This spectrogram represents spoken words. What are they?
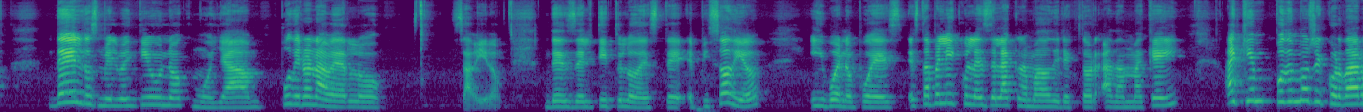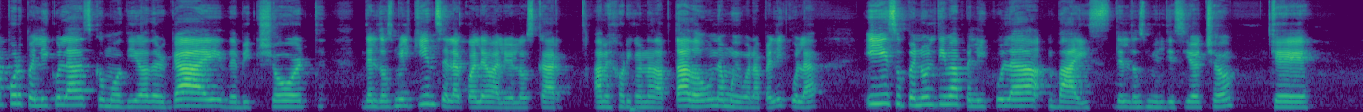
del 2021, como ya pudieron haberlo sabido desde el título de este episodio. Y bueno, pues esta película es del aclamado director Adam McKay, a quien podemos recordar por películas como The Other Guy, The Big Short, del 2015, la cual le valió el Oscar a Mejor Guión Adaptado, una muy buena película, y su penúltima película, Vice, del 2018, que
